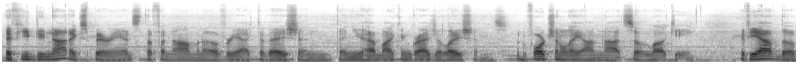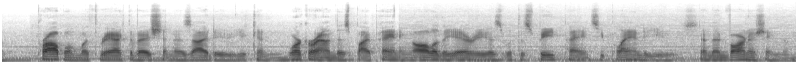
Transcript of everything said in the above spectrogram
If you do not experience the phenomena of reactivation, then you have my congratulations. Unfortunately, I'm not so lucky. If you have the problem with reactivation as I do, you can work around this by painting all of the areas with the speed paints you plan to use, and then varnishing them.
